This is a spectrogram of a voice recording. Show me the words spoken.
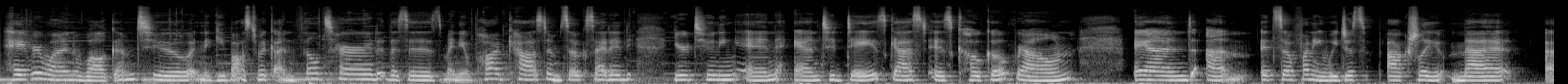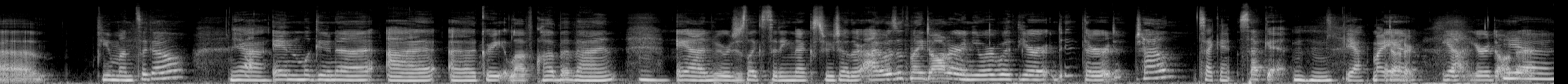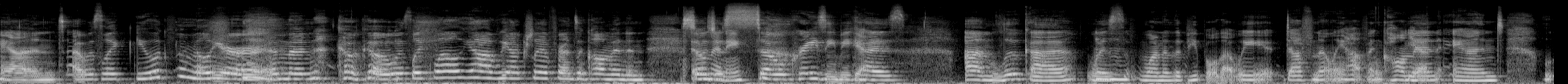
Hey everyone, welcome to Nikki Bostwick Unfiltered. This is my new podcast. I'm so excited you're tuning in. And today's guest is Coco Brown. And um, it's so funny, we just actually met a few months ago. Uh, yeah. In Laguna at a Great Love Club event. Mm. And we were just like sitting next to each other. I was with my daughter, and you were with your third child? Second. Second. hmm Yeah, my daughter. And- yeah, your daughter. Yeah. And I was like, you look familiar. and then Coco was like, well, yeah, we actually have friends in common. And So it was many. just so crazy because um, Luca was Mm-hmm. one of the people that we definitely have in common. Yeah. And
